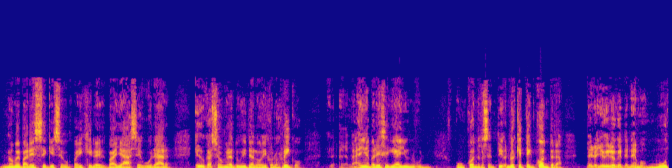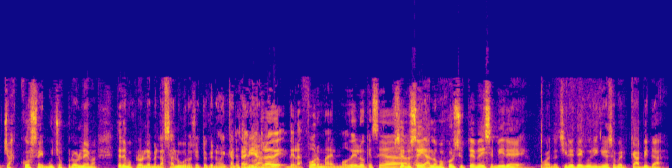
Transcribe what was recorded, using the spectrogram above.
no me parece que sea un país que les vaya a asegurar educación gratuita a los hijos de los ricos. A mí me parece que hay un, contrasentido, no es que esté en contra, pero yo creo que tenemos muchas cosas y muchos problemas. Tenemos problemas en la salud, ¿no es cierto?, que nos encantaría. Está en contra de, la forma, del modelo que sea. O sea, no sé, a lo mejor si usted me dice, mire, cuando Chile tenga un ingreso per cápita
